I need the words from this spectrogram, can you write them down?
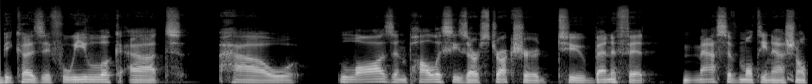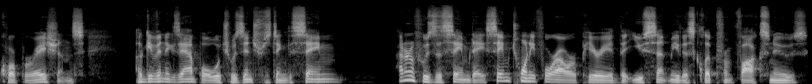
because if we look at how laws and policies are structured to benefit massive multinational corporations. I'll give an example, which was interesting. The same, I don't know if it was the same day, same 24 hour period that you sent me this clip from Fox News,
